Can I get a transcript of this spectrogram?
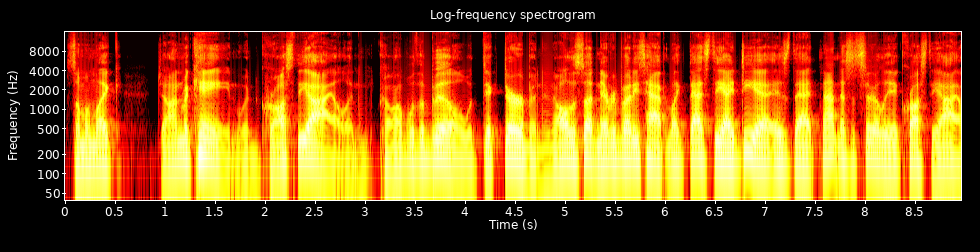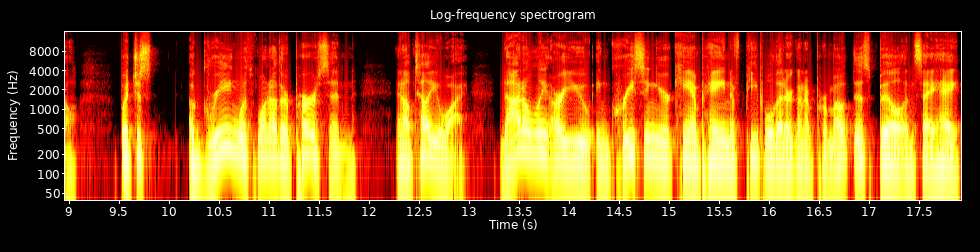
someone like John McCain would cross the aisle and come up with a bill with Dick Durbin, and all of a sudden everybody's happy. Like that's the idea is that not necessarily across the aisle, but just agreeing with one other person. And I'll tell you why. Not only are you increasing your campaign of people that are going to promote this bill and say, hey,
